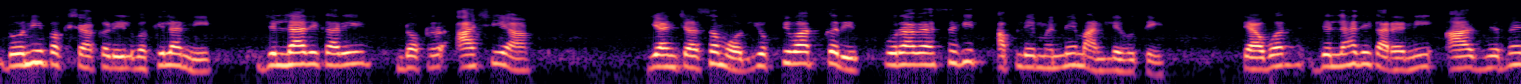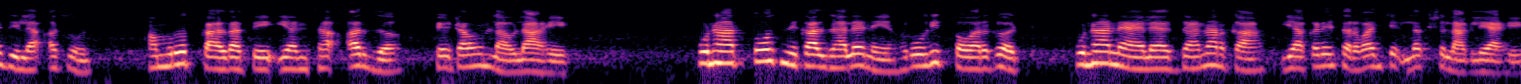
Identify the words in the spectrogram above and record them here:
दोन्ही पक्षाकडील वकिलांनी जिल्हाधिकारी डॉक्टर आशिया यांच्यासमोर युक्तिवाद करीत पुराव्यासहित आपले म्हणणे मांडले होते. त्यावर जिल्हाधिकाऱ्यांनी आज निर्णय दिला असून अमृत काळदाते यांचा अर्ज फेटाळून लावला आहे. पुन्हा तोच निकाल झाल्याने रोहित पवार गट पुन्हा न्यायालयात जाणार का? याकडे सर्वांचे लक्ष लागले आहे.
